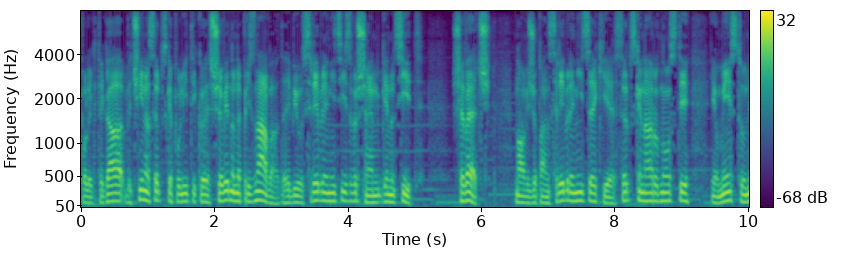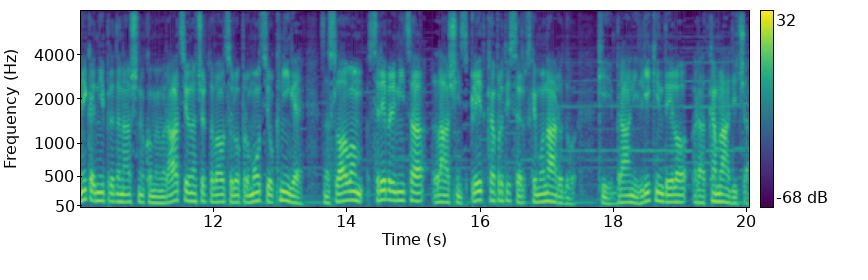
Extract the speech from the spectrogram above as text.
Poleg tega večina srpske politike še vedno ne priznava, da je bil v Srebrenici izvršen genocid. Še več, novi župan Srebrenice, ki je srpske narodnosti, je v mestu nekaj dni pred današnjo komemoracijo načrtoval celo promocijo knjige z naslovom Srebrenica, laž in spletka proti srpskemu narodu, ki brani lik in delo Radka Mladiča.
